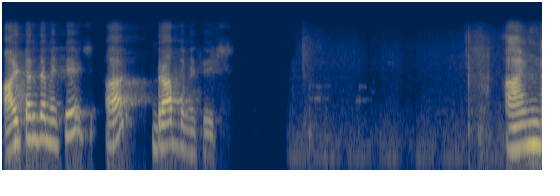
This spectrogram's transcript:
alter the message or drop the message. And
